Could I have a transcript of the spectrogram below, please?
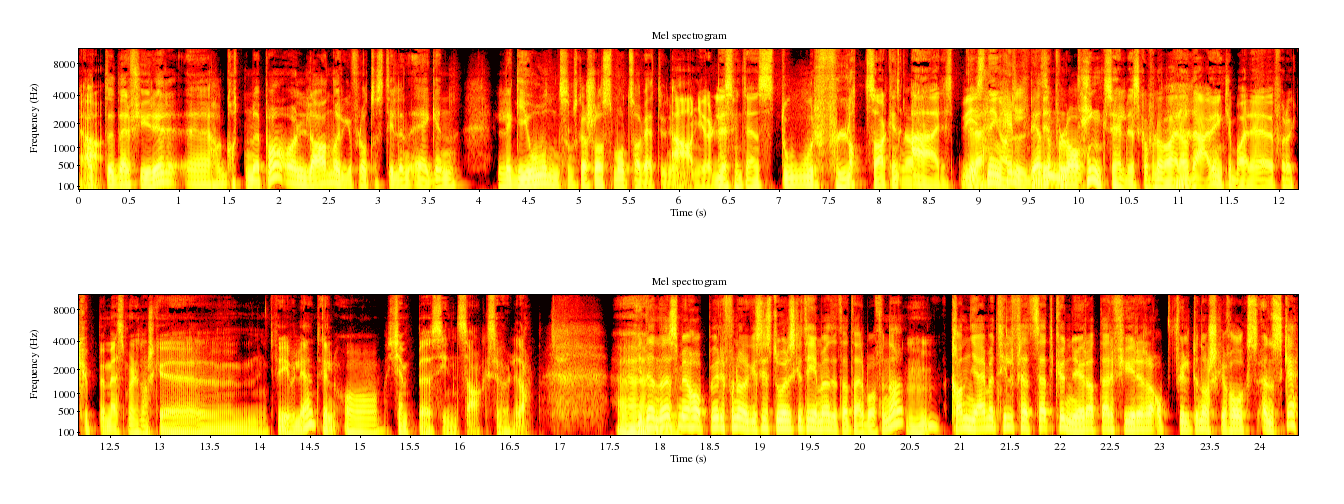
Ja. At Der Führer eh, har gått med på å la Norge få lov til å stille en egen legion som skal slåss mot Sovjetunionen. Ja, han gjør det liksom til en stor, flott sak, en Ja. æresbevisning. At det- Tenk så heldige skal få lov å være. Og det er jo egentlig bare for å kuppe mest mulig norske øh, frivillige til å kjempe sin sak, selvfølgelig, da. I denne, som jeg håper for Norges historiske time, dette er Terboven da, Mhm. kan jeg med tilfredshet kunngjøre at Der fyrer har oppfylt det norske folks ønske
